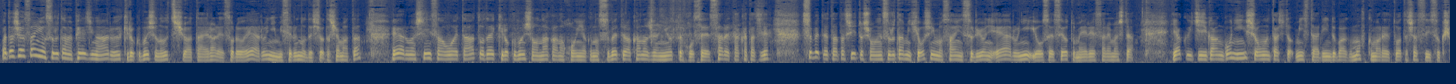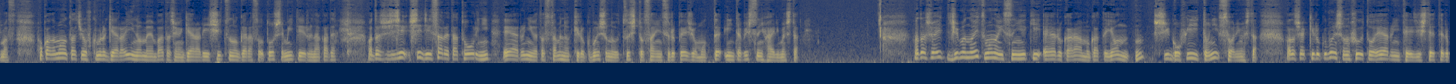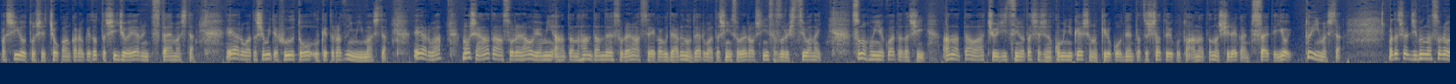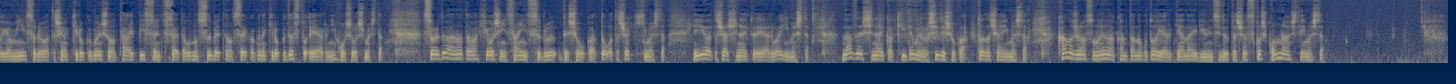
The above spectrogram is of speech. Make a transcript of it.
私はサインをするためページがある記録文書の写しを与えられ、それを AR に見せるのでしょう。私はまた、AR が審査を終えた後で記録文書の中の翻訳の全ては彼女によって補正された形で、全て正しいと証言するために表紙にもサインするように AR に要請せよと命令されました。約1時間後に将軍たちとミスター・リンドバーグも含まれると私は推測します。他の者たちを含めるギャラリーのメンバーたちがギャラリー室のガラスを通して見ている中で、私指示された通りに AR に渡すための記録文書の写しとサインするページを持ってインタビュー室に入りました。した。私は自分のいつもの椅子に行き、AR から向かって4、ん ?4、5フィートに座りました。私は記録文書の封筒を AR に提示して、テレパシーを通して長官から受け取った指示を AR に伝えました。AR は私を見て封筒を受け取らずに見ました。AR は、もしあなたがそれらを読み、あなたの判断でそれらが正確であるのであれば、私にそれらを審査する必要はない。その翻訳は正しい。あなたは忠実に私たちのコミュニケーションの記録を伝達したということをあなたの司令官に伝えてよい。と言いました。私は自分がそれを読み、それを私が記録文書のタイピストに伝えたことの全ての正確な記録ですと AR に保証しました。それではあなたは表紙にサインするでしょうか？と私は聞きました。いいえ、私はしないと AR は言いました。なぜしないか聞いてもよろしいでしょうか？と私は言いました。彼女はそのような簡単なことをやる気がない理由について私は少し混乱していました。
